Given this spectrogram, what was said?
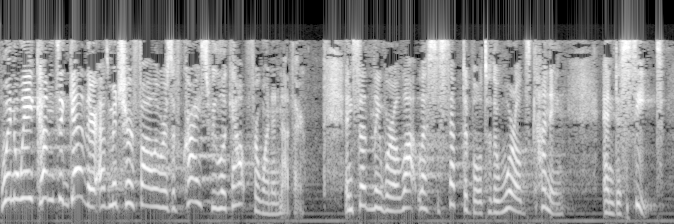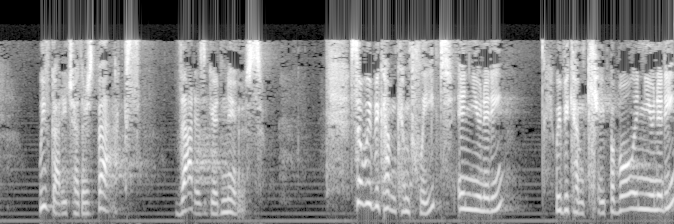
When we come together as mature followers of Christ, we look out for one another. And suddenly we're a lot less susceptible to the world's cunning and deceit. We've got each other's backs. That is good news. So we become complete in unity. We become capable in unity.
